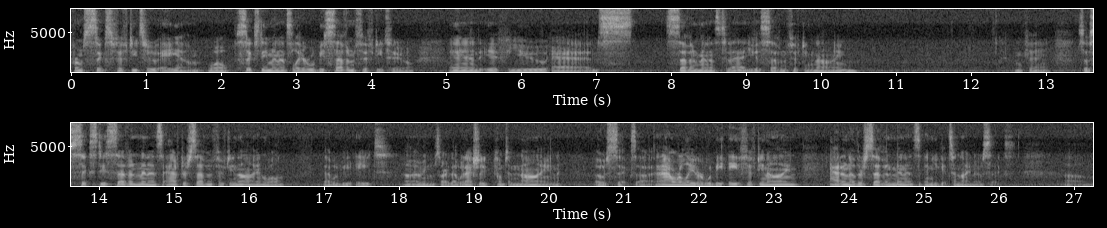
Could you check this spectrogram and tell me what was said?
from 6:52 a.m. Well, 60 minutes later would be 7:52, and if you add 7 minutes to that, you get 7:59. Okay. So 67 minutes after 7:59, well, that would be 8 uh, I mean, I'm sorry, that would actually come to 9:06. Uh, an hour later would be 8:59. Add another 7 minutes and you get to 9:06. Um,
